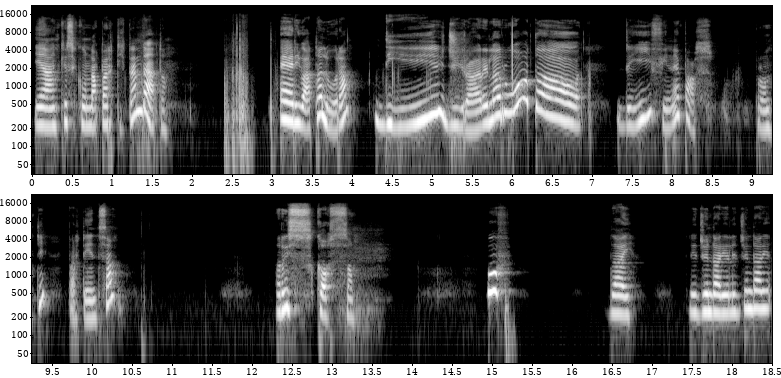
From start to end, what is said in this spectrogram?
E anche seconda partita andata. È arrivata l'ora di girare la ruota di fine passo. Pronti? Partenza. Riscossa. Uff. Dai. Leggendaria, leggendaria.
